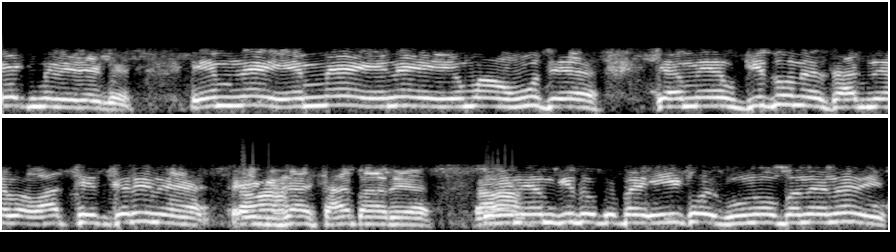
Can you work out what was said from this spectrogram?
એક મિનિટ એમને એમ એને એમાં હું છે કે અમે એમ કીધું ને સાહેબ ને વાતચીત કરીને એક. સાહેબ તો એને એમ કીધું કે ભાઈ એ કોઈ ગુનો બને નહીં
